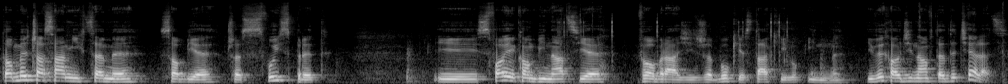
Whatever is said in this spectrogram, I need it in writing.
to my czasami chcemy sobie przez swój spryt i swoje kombinacje wyobrazić, że Bóg jest taki lub inny. I wychodzi nam wtedy cielec.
